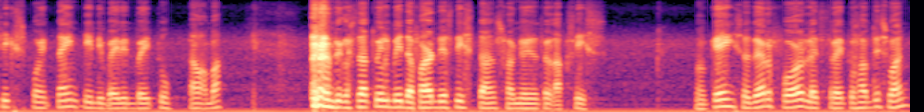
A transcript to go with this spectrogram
6.90 divided by 2. Tama ba? because that will be the farthest distance from your neutral axis. Okay, so therefore, let's try to have this one.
